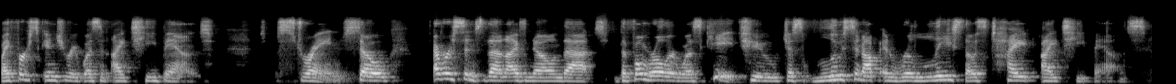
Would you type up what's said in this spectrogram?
my first injury was an IT band strain. So ever since then, I've known that the foam roller was key to just loosen up and release those tight IT bands.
